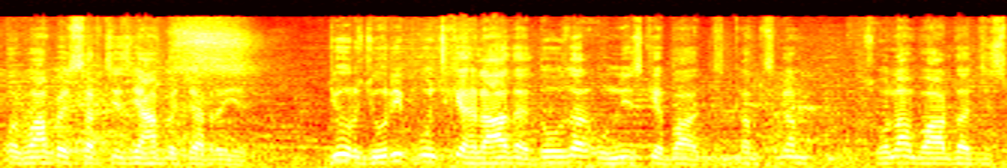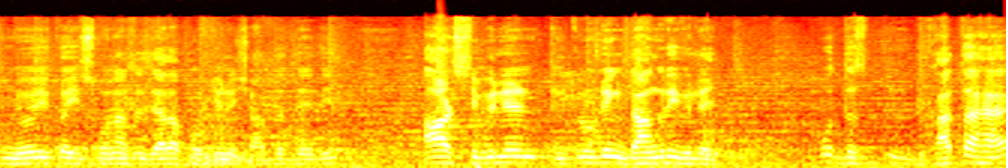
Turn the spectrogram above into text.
और वहाँ पे सर्चिज यहाँ पे चल रही है। जो रजौरी पूंछ के हालात है 2019 के बाद कम से कम 16 वारदात जिसमें हुई, कई सोलह से ज़्यादा फौजी ने शहादत दे दी। आठ सिविलियन इंक्लूडिंग डांगरी विलेज वो दिखाता है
